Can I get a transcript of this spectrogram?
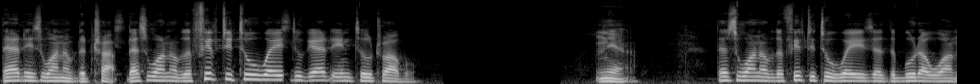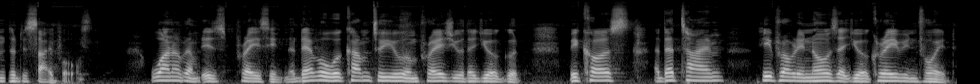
That is one of the traps. That's one of the 52 ways to get into trouble. Yeah. That's one of the 52 ways that the Buddha warned the disciples. One of them is praising. The devil will come to you and praise you that you're good. Because at that time, he probably knows that you're craving for it.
